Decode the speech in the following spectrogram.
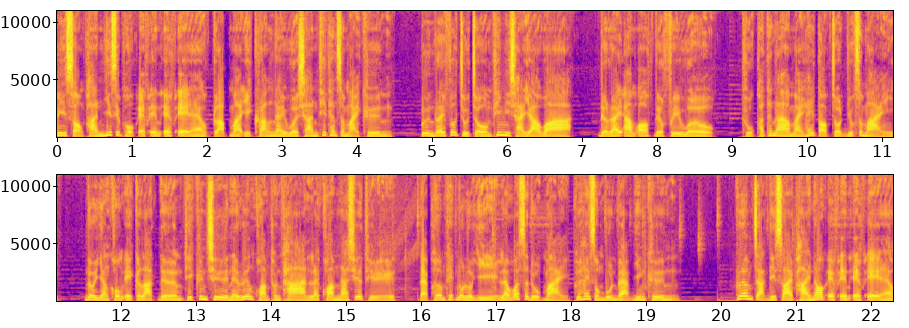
ปี 2026 FNFAL กลับมาอีกครั้งในเวอร์ชั่นที่ทันสมัยขึ้น ปืนไรเฟิลจู่โจมที่มีฉายาว่า The Right Arm of the Free World ถูกพัฒนาใหม่ให้ตอบโจทย์ยุคสมัย โดยยังคงเอกลักษณ์เดิมที่ขึ้นชื่อในเรื่องความทนทานและความน่าเชื่อถือ แต่เพิ่มเทคโนโลยีและวัสดุใหม่เพื่อให้สมบูรณ์แบบยิ่งขึ้น เริ่มจากดีไซน์ภายนอก FNFAL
